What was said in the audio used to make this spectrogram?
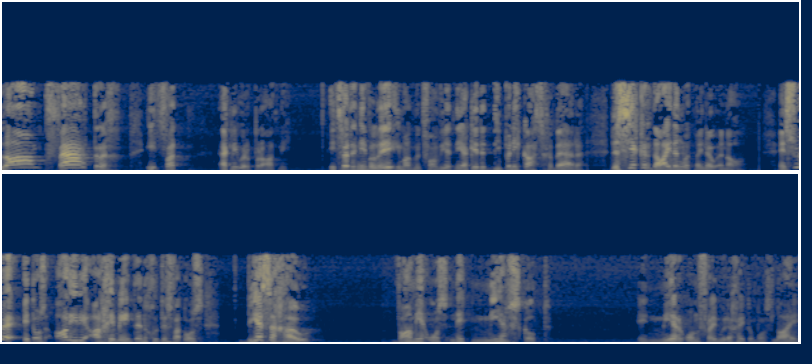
lang ver terug, iets wat ek nie oor praat nie, iets wat ek nie wil hee, iemand moet van weet nie, ek het het diep in die kas gebere, dis seker die ding wat my nou inhaal, en so het ons al hierdie argumente en goeders wat ons bezig hou, waarmee ons net meer skuld, en meer onvrymoedigheid om ons laai,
